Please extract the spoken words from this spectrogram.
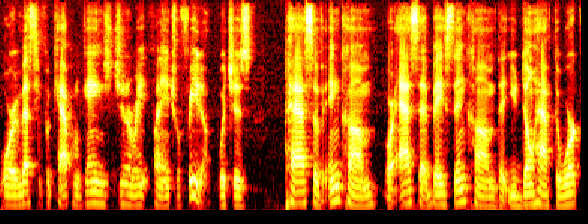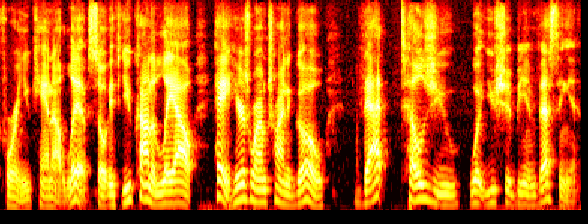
or investing for capital gains generate financial freedom, which is passive income or asset-based income that you don't have to work for and you cannot live. So if you kind of lay out, hey, here's where I'm trying to go, that tells you what you should be investing in.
